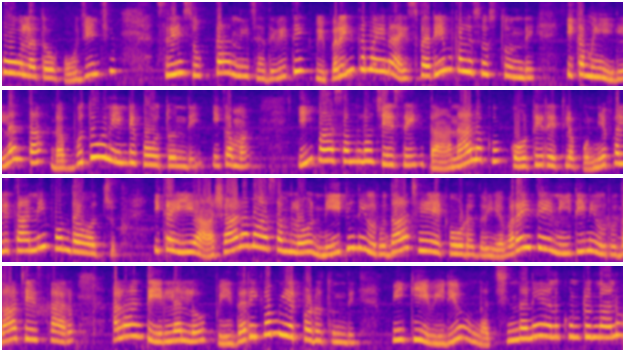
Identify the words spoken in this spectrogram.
పువ్వులతో పూజించి శ్రీ సూక్తాన్ని చదివితే విపరీతమైన ఐశ్వర్యం కలిసొస్తుంది. ఇక మీ ఇల్లంతా డబ్బుతో నిండిపోతుంది. ఇక ఈ మాసంలో చేసే దానాలకు కోటి రెట్ల పుణ్య ఫలితాన్ని పొందవచ్చు. ఇక ఈ ఆషాఢ మాసంలో నీటిని వృధా చేయకూడదు. ఎవరైతే నీటిని వృధా చేస్తారో అలాంటి ఇళ్ళలో పేదరికం ఏర్పడుతుంది. మీకు ఈ వీడియో నచ్చిందని అనుకుంటున్నాను.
